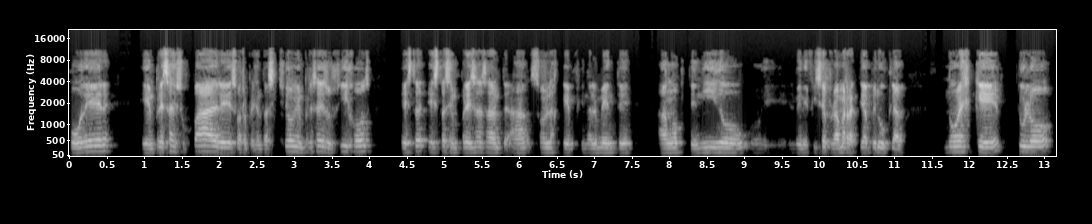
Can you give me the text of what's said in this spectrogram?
poder, empresas de sus padres o representación, empresas de sus hijos, estas empresas son las que finalmente han obtenido eh, el beneficio del programa Reactiva Perú. Claro, no es que tú lo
